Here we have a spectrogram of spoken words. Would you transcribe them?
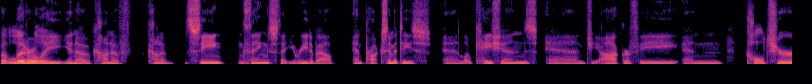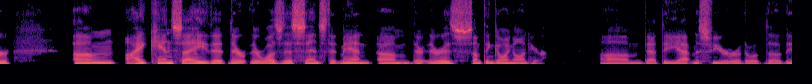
but literally, you know, kind of, kind of seeing things that you read about and proximities and locations and geography and culture um, I can say that there there was this sense that man, um, there there is something going on here. Um, that the atmosphere, the the the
